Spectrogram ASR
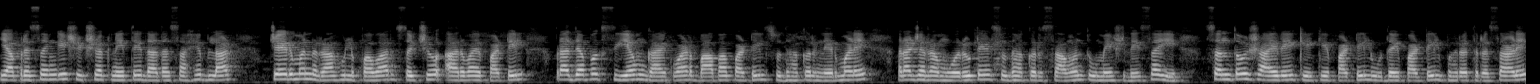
या प्रसंगी शिक्षक नेते दादासाहेब लाड चेअरमन राहुल पवार सचिव आर वाय पाटील प्राध्यापक सी एम गायकवाड बाबा पाटील सुधाकर निर्मळे राजाराम वरुटे सुधाकर सावंत उमेश देसाई संतोष आयरे के के पाटील उदय पाटील भरत रसाळे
